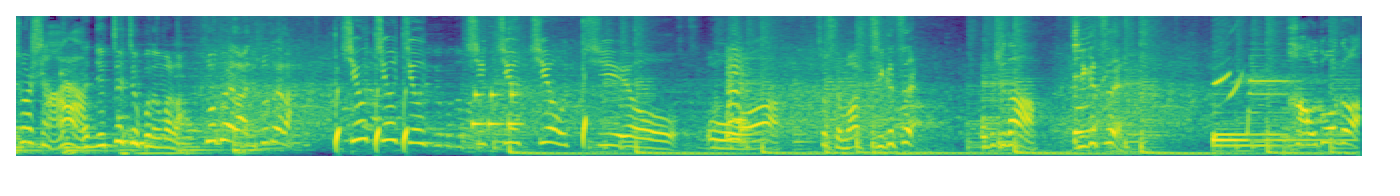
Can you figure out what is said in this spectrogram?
说啥呀？你这就不能问了。说对了，你说对了。救救救救救救救我！说什么？几个字？我不知道。几个字？好多个。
